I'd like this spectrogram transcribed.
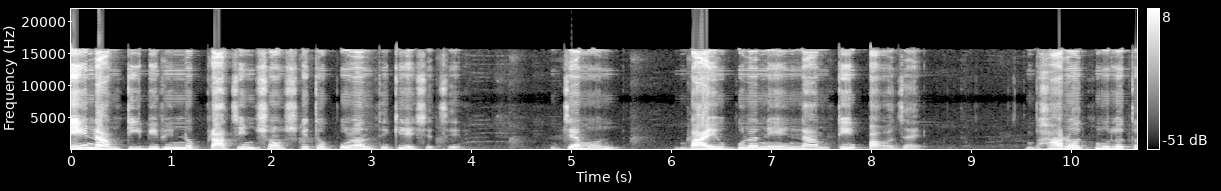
এই নামটি বিভিন্ন প্রাচীন সংস্কৃত পুরাণ থেকে এসেছে। যেমন, বায়ু পুরাণে নামটি পাওয়া যায়। ভারত মূলত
